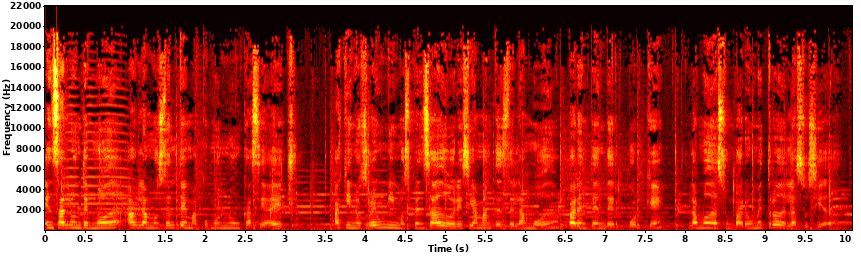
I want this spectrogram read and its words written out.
En Salón de Moda hablamos del tema como nunca se ha hecho. Aquí nos reunimos pensadores y amantes de la moda para entender por qué la moda es un barómetro de la sociedad.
